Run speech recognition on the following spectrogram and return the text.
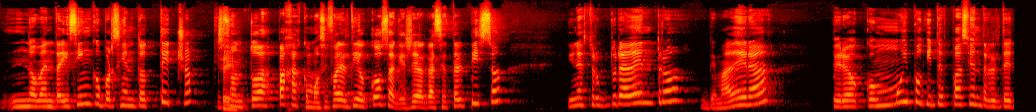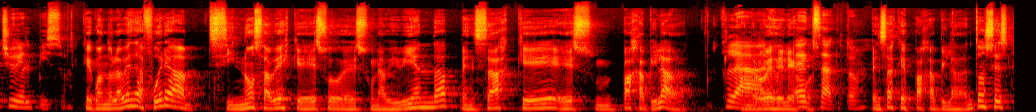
95% techo, que son todas pajas como si fuera el tío Cosa que llega casi hasta el piso, y una estructura dentro de madera pero con muy poquito espacio entre el techo y el piso. Que cuando la ves de afuera, si no sabes que eso es una vivienda, pensás que es paja pilada. Claro. Cuando lo ves de lejos. Exacto. Pensás que es paja pilada. Entonces,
